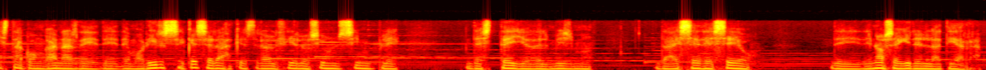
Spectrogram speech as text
está con ganas de, de, morirse. ¿Qué será? ¿Qué será el cielo si un simple destello del mismo da ese deseo de, de no seguir en la tierra?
